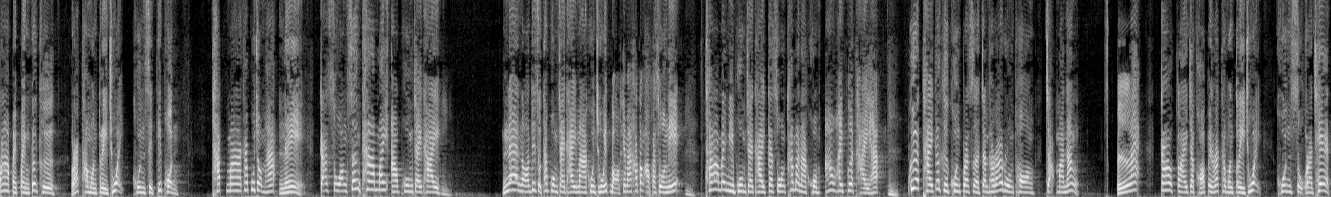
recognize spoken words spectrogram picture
ต้าไปเป็นก็คือ รัฐมนตรีช่วยคุณสิทธิพล ถัดมาครับผู้ชมฮะเน่กระทรวงซึ่งถ้าไม่เอาภูมิใจไทย แน่นอนที่สุดถ้าภูมิใจไทยมาคุณชูวิทย์บอกใช่ไหมเขาต้องเอากระทรวงนี้ ถ้าไม่มีภูมิใจไทยกระทรวงคมนาคมเอาให้เพื่อไทยฮะเพื่อไทยก็คือคุณประเสริฐจันทรารวงทองจะมานั่ง และก้าวไกลจะขอเป็นรัฐมนตรีช่วย คุณสุรเชษฐ์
